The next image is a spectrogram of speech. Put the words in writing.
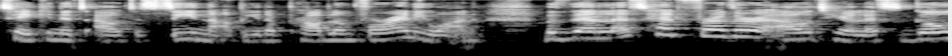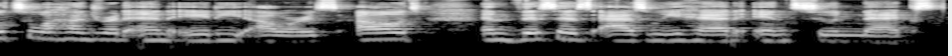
taking it out to sea, not being a problem for anyone. But then let's head further out here. Let's go to 180 hours out and this is as we head into next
